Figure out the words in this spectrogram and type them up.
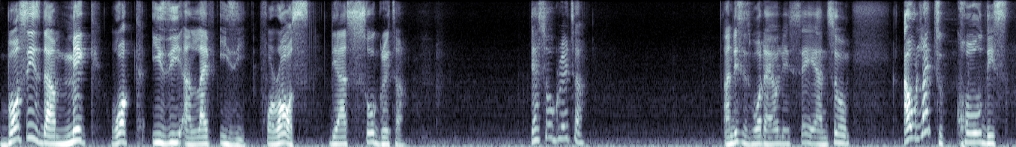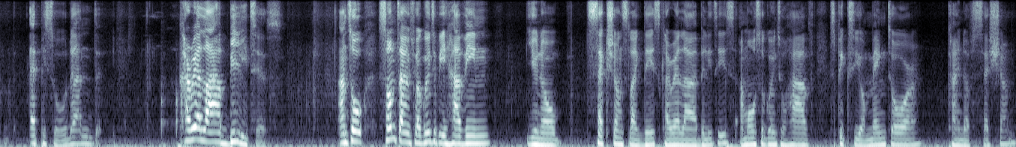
Bosses that make work easy and life easy for us, they are so greater. They're so greater. And this is what I always say. And so I would like to call this episode and career liabilities. And so sometimes we're going to be having, you know, sections like this, career liabilities. I'm also going to have speak to your mentor kind of session,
